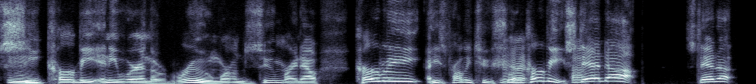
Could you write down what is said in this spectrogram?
see mm. Kirby anywhere in the room. We're on Zoom right now. Kirby, he's probably too short. Kirby, uh. stand up. Stand up.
